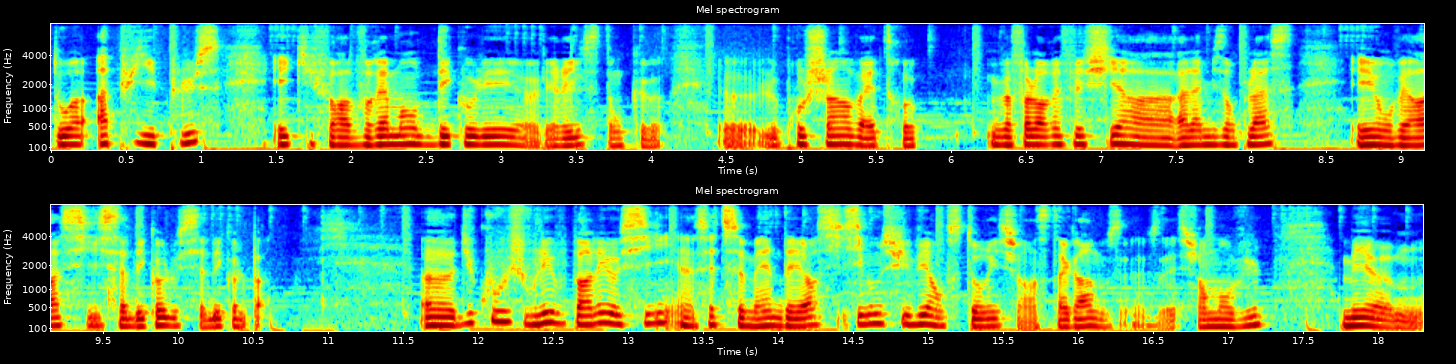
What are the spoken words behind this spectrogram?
dois appuyer plus et qui fera vraiment décoller les reels. Donc le prochain va être il va falloir réfléchir à, la mise en place et on verra si ça décolle ou si ça décolle pas. Euh, du coup, je voulais vous parler aussi euh, cette semaine. D'ailleurs, si, vous me suivez en story sur Instagram, vous, avez sûrement vu. Mais euh,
